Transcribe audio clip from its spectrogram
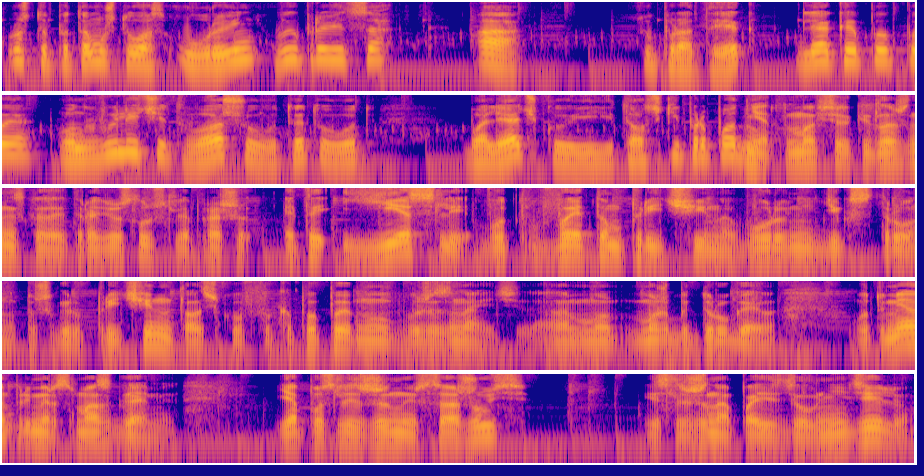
Просто потому, что у вас уровень выправится, а Супротек для КПП, он вылечит вашу вот эту вот болячку и толчки пропадут. Нет, мы все-таки должны сказать радиослушателя, прошу, это если вот в этом причина, в уровне декстрона, потому что, говорю, причина толчков в КПП, ну, вы же знаете, она может быть другая. Вот у меня, например, с мозгами. Я после жены сажусь, если жена поездила неделю,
